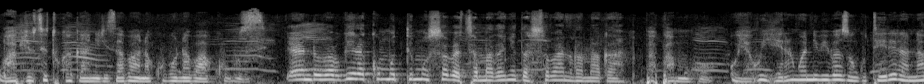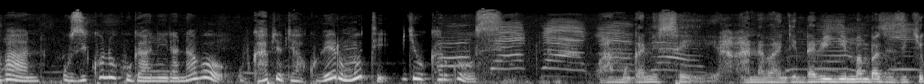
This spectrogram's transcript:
wabyutse tukaganiriza abana kubona bakubuze. Genda ubabwire ko umutima usobetse amaganya udasobanura amagambo. Papa muho oya wiheranwa n'ibibazo ngo utererane abana. Uzi ko no kuganira nabo ubwabyo byakubera umuti? Byuka rwose. Wa mugani se abana banjye ndabiyimba mbaziza iki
